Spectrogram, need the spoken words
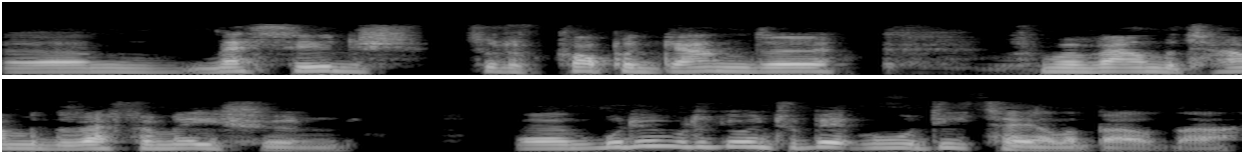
um, message, sort of propaganda from around the time of the Reformation. Um, would you want to go into a bit more detail about that?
